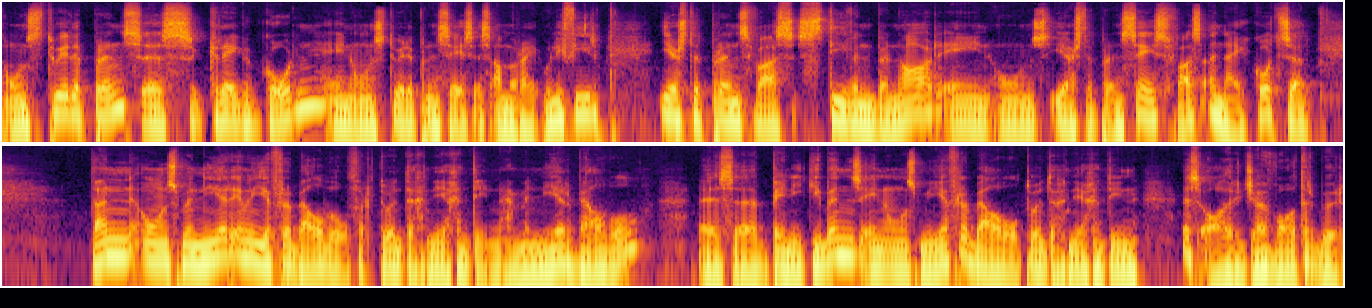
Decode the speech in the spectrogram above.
Ons tweede prins is Craig Gordon en ons tweede prinses is Amorey Olivier. Eerste prins was Steven Bernard en ons eerste prinses was Anay Kotse. Dan ons meneer en mevrou Belwel vir 2019. Meneer Belwel is uh, Benny Gibbons en ons mevrou Belwel 2019 is Adri Jo Waterboer.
